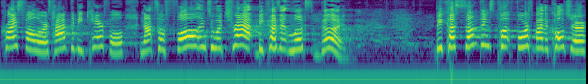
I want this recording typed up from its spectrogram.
Christ followers have to be careful not to fall into a trap because it looks good. Because some things put forth by the culture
